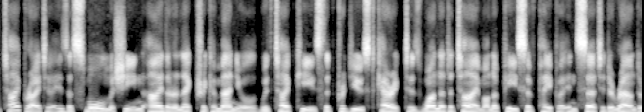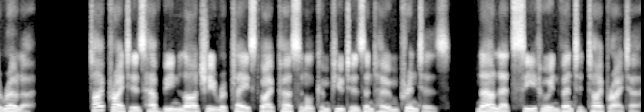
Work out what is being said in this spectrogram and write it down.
typewriter is a small machine, either electric or manual, with type keys that produced characters one at a time on a piece of paper inserted around a roller. Typewriters have been largely replaced by personal computers and home printers. Now let's see who invented typewriter.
